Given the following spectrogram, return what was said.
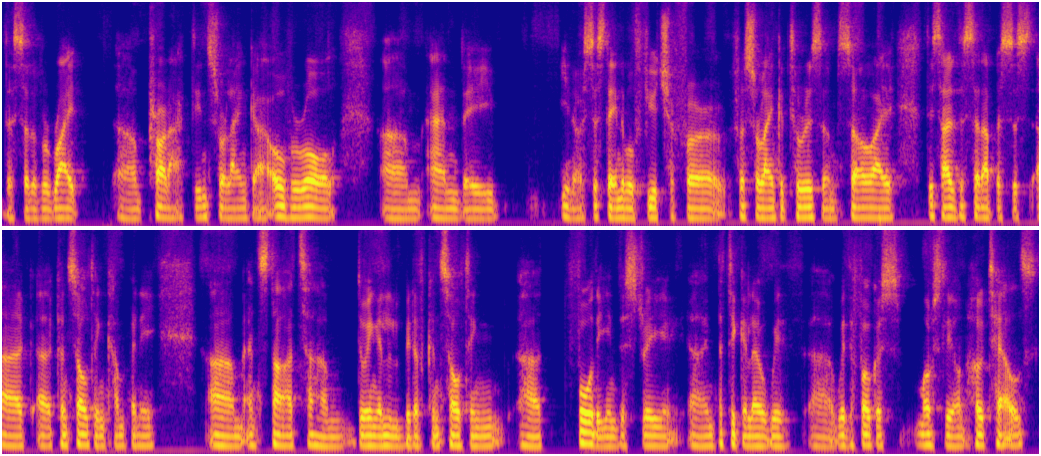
the sort of a right uh, product in Sri Lanka overall, um, and a you know sustainable future for for Sri Lanka tourism. So I decided to set up a, a, consulting company um, and start um, doing a little bit of consulting. Uh, for the industry, uh, in particular, with uh, with a focus mostly on hotels,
